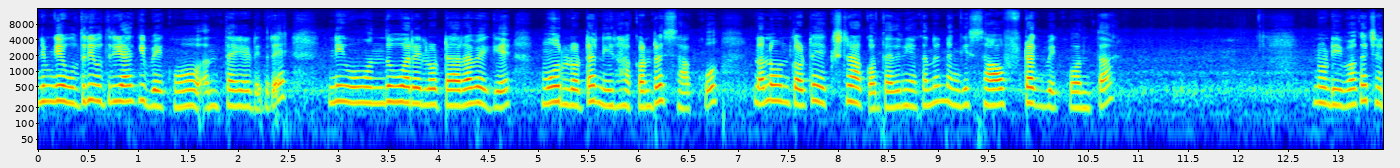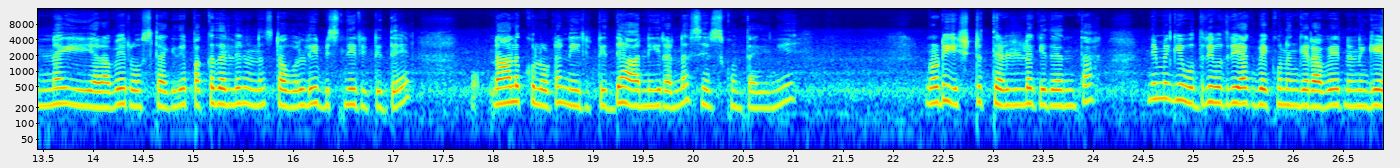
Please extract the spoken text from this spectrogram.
ನಿಮಗೆ ಉದ್ರಿ ಉದುರಿಯಾಗಿ ಬೇಕು ಅಂತ ಹೇಳಿದರೆ ನೀವು ಒಂದೂವರೆ ಲೋಟ ರವೆಗೆ ಮೂರು ಲೋಟ ನೀರು ಹಾಕ್ಕೊಂಡ್ರೆ ಸಾಕು. ನಾನು ಒಂದು ಲೋಟ ಎಕ್ಸ್ಟ್ರಾ ಹಾಕ್ಕೊತಾ ಇದ್ದೀನಿ. ಯಾಕಂದರೆ ನನಗೆ ಸಾಫ್ಟಾಗಿ ಬೇಕು ಅಂತ. ನೋಡಿ, ಇವಾಗ ಚೆನ್ನಾಗಿ ರವೆ ರೋಸ್ಟ್ ಆಗಿದೆ. ಪಕ್ಕದಲ್ಲೇ ನಾನು ಸ್ಟವಲ್ಲಿ ಬಿಸಿನೀರಿಟ್ಟಿದ್ದೆ. ನಾಲ್ಕು ಲೋಟ ನೀರಿಟ್ಟಿದ್ದೆ. ಆ ನೀರನ್ನು ಸೇರಿಸ್ಕೊತಾ ಇದ್ದೀನಿ. ನೋಡಿ ಎಷ್ಟು ತೆಳ್ಳಗಿದೆ ಅಂತ. ನಿಮಗೆ ಉದ್ರಿ ಉದ್ರಿಯಾಗಿ ಬೇಕು ನನಗೆ ರವೆ, ನನಗೆ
